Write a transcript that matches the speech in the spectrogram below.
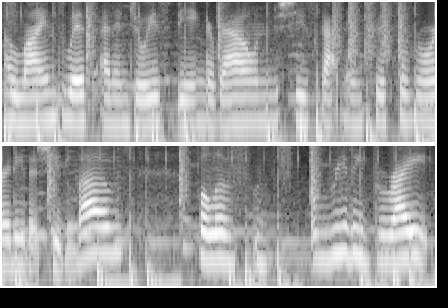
aligns with and enjoys being around. She's gotten into a sorority that she loves, full of really bright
